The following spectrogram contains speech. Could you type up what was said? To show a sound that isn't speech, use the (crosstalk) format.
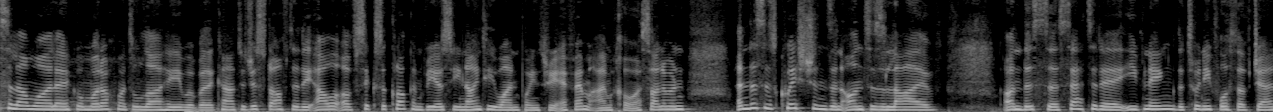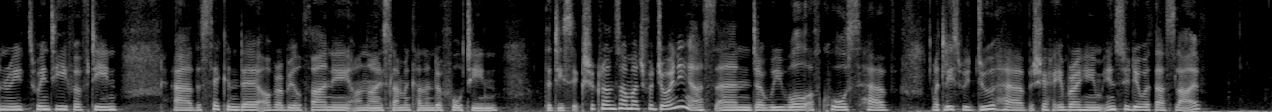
Assalamu alaikum wa rahmatullahi wa barakatuh. Just after the hour of 6 o'clock on VOC 91.3 FM, I'm Hawa Solomon. And this is Questions and Answers Live on this uh, Saturday evening, the 24th of January 2015, uh, the second day of Rabiul Thani on our Islamic calendar 1436. Shukran so much for joining us. And uh, we will, of course, have, at least we do have Sheikh Ebrahim in studio with us live.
